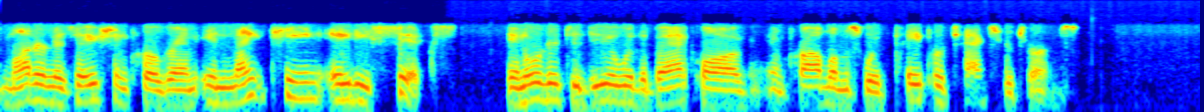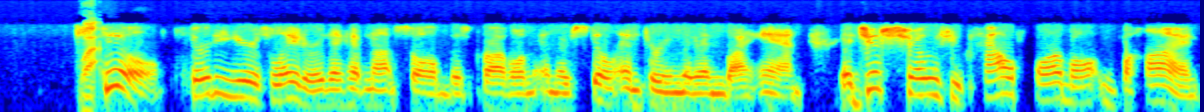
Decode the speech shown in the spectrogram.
modernization program in 1986 in order to deal with the backlog and problems with paper tax returns. Wow. Still, 30 years later, they have not solved this problem and they're still entering it in by hand. It just shows you how far behind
